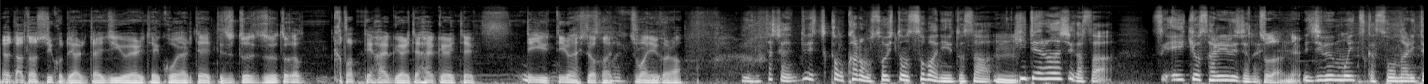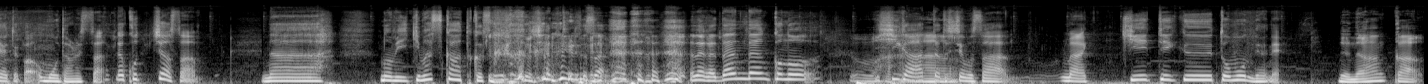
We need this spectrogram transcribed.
新しいことやりたい、事業やりたい、こうやりたいってずっとずっと語って、早くやりたい、早くやりたいって言ってるような人がそばにいるから。う、うん確かにでしかも彼もそういう人のそばにいるとさ、うん聞いてる話がさ影響されるじゃない。そうだね。で。自分もいつかそうなりたいとか思うだろうしさこっちはさなあ飲み行きますか？とかそういう話やってるとさ なんかだんだんこの火があったとしてもさまあ消えていくと思うんだよね。で、なんか、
